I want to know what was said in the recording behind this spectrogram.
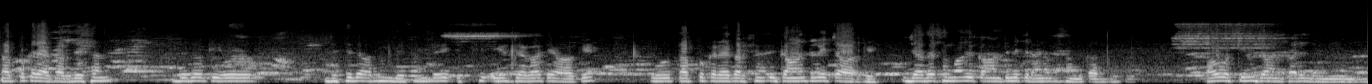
ਤਪ ਕਰਿਆ ਕਰਦੇ ਸਨ। ਜਦੋਂ ਕਿ ਉਹ ਜਥੇਦਾਰ ਹੁੰਦੇ ਸਨ ਤੇ ਇੱਥੇ ਇਸ ਜਗ੍ਹਾ ਤੇ ਆ ਕੇ ਉਹ ਤਪ ਕਰਿਆ ਕਰਦੇ ਇਕਾਂਤ ਵਿੱਚ ਆ ਕੇ, ਜ਼ਿਆਦਾ ਸਮਾਂ ਵੀ ਇਕਾਂਤ ਵਿੱਚ ਰਹਿਣਾ ਪਸੰਦ ਕਰਦੇ ਸੀ। ਆਓ ਅਸੀਂ ਵੀ ਜਾਣਕਾਰੀ ਲੈਣੀ ਹੈ।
